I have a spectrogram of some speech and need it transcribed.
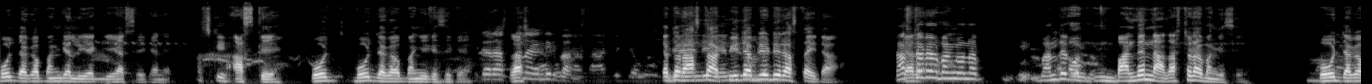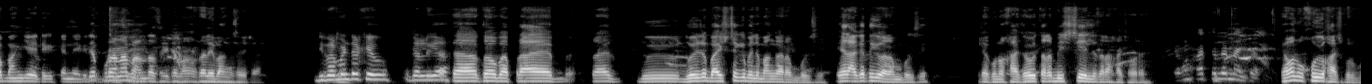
বহু জায়গা লইয়া গিয়ে আছে এখানে। আজকে? আজকে বহুত বহুত জায়গা ভাঙ্গে গেছে কে এটা তো রাস্তা পিডব্লিউডি রাস্তা এটা। রাস্তাটার বাংলো না বান্ধের না রাস্তাটা ভাঙ্গেছে বহুত জায়গা ভাঙ্গিয়ে এটা পুরানা বান্ধ আছে এটা বাঙালি বাংশ এটা। ডিপার্টমেন্টের কেউ? এটা লইয়া? এটা তো প্রায় প্রায় দুই দুই হাজার বাইশ থেকে মানে ভাঙা আরম্ভ হয়েছে। এর আগে থেকে আরম্ভ হয়েছে। এটা কোনো কাজ হয় তারা বৃষ্টি এলে তারা কাজ করে। এখন খুবই কাজ করব।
